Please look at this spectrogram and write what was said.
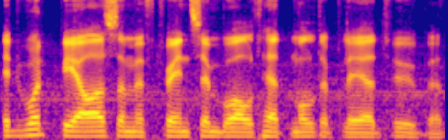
It would be awesome if Train Sim World had multiplayer too, but...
